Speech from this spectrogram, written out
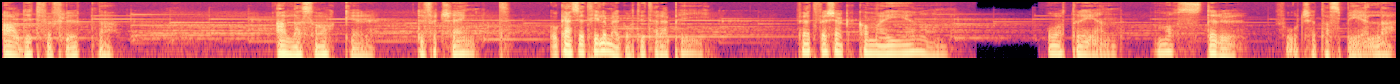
av ditt förflutna. Alla saker du förträngt och kanske till och med gått i terapi för att försöka komma igenom. Återigen måste du fortsätta spela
